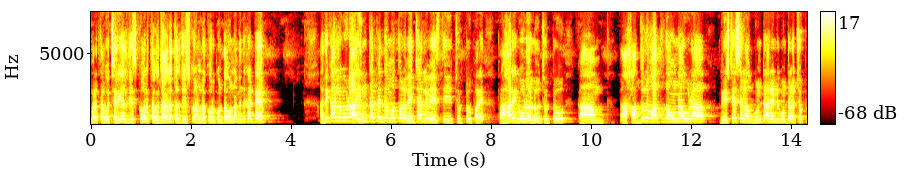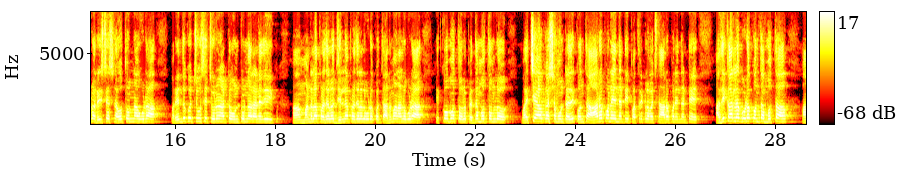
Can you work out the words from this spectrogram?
మరి తగు చర్యలు తీసుకోవాలి తగు జాగ్రత్తలు తీసుకోవాలని కోరుకుంటూ ఉన్నాం. ఎందుకంటే అధికారులు కూడా ఇంత పెద్ద మొత్తంలో వెంచర్లు వేసి చుట్టూ పరి ప్రహరీ గోడలు చుట్టూ హద్దులు వాతుతూ ఉన్నా కూడా రిజిస్ట్రేషన్ గుంట రెండు గుంటల చొప్పున రిజిస్ట్రేషన్ అవుతున్నా కూడా మరి ఎందుకు చూసి చూడనట్టు ఉంటున్నారు అనేది మండల ప్రజలు జిల్లా ప్రజలలో కూడా కొంత అనుమానాలు కూడా ఎక్కువ మొత్తంలో పెద్ద మొత్తంలో వచ్చే అవకాశం ఉంటుంది. కొంత ఆరోపణ ఏంటంటే ఈ పత్రికలో వచ్చిన ఆరోపణ ఏంటంటే అధికారులకు కూడా కొంత మొత్తం ఆ,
